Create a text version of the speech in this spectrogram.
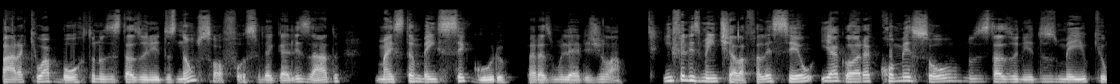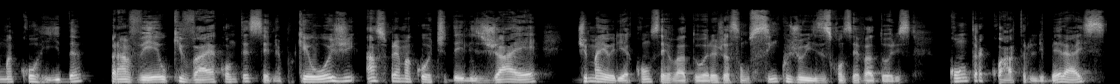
para que o aborto nos Estados Unidos não só fosse legalizado, mas também seguro para as mulheres de lá. Infelizmente, ela faleceu e agora começou nos Estados Unidos meio que uma corrida para ver o que vai acontecer, né? Porque hoje a Suprema Corte deles já é de maioria conservadora, já são cinco juízes conservadores contra quatro liberais,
